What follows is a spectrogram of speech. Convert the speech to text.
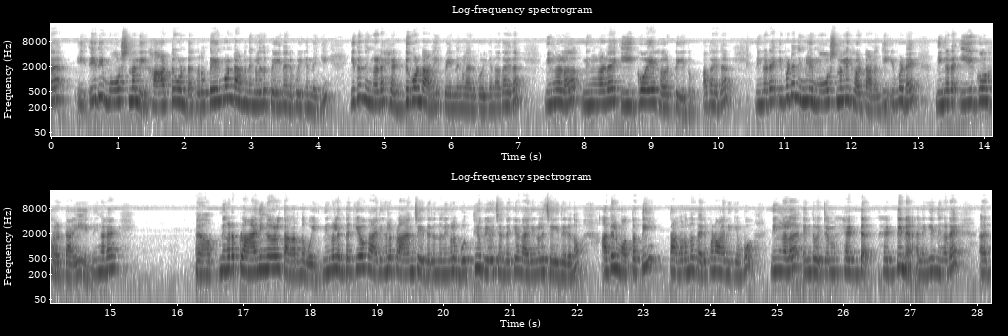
ഇത് ഇമോഷണലി ഹാർട്ട് കൊണ്ട് ഹൃദയം കൊണ്ടാണ് നിങ്ങളിത് പെയിൻ അനുഭവിക്കുന്നതെങ്കിൽ ഇത് നിങ്ങളുടെ ഹെഡ് കൊണ്ടാണ് ഈ പെയിൻ നിങ്ങൾ അനുഭവിക്കുന്നത്. അതായത് നിങ്ങൾ നിങ്ങളുടെ ഈഗോയെ ഹേർട്ട് ചെയ്തു. അതായത് നിങ്ങളുടെ ഇവിടെ നിങ്ങൾ ഇമോഷണലി ഹേർട്ടാണെങ്കിൽ ഇവിടെ നിങ്ങളുടെ ഈഗോ ഹേർട്ടായി നിങ്ങളുടെ നിങ്ങളുടെ പ്ലാനിങ്ങുകൾ തകർന്നു പോയി. നിങ്ങൾ എന്തൊക്കെയോ കാര്യങ്ങൾ പ്ലാൻ ചെയ്തിരുന്നു. നിങ്ങൾ ബുദ്ധി ഉപയോഗിച്ച് എന്തൊക്കെയോ കാര്യങ്ങൾ ചെയ്തിരുന്നു. അതിൽ മൊത്തത്തിൽ തകർന്ന് തരിപ്പണമായി നിൽക്കുമ്പോൾ നിങ്ങൾ എന്ത് പറ്റും? ഹെഡ് ഹെഡിന് അല്ലെങ്കിൽ നിങ്ങളുടെ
